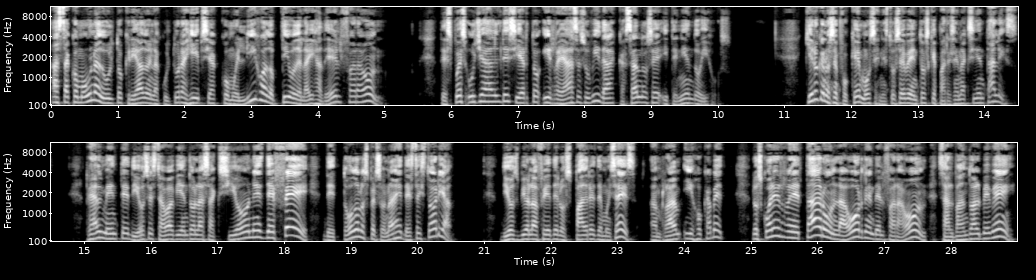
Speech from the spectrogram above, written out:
hasta como un adulto criado en la cultura egipcia como el hijo adoptivo de la hija de el faraón. Después huye al desierto y rehace su vida casándose y teniendo hijos. Quiero que nos enfoquemos en estos eventos que parecen accidentales. Realmente Dios estaba viendo las acciones de fe de todos los personajes de esta historia. Dios vio la fe de los padres de Moisés, Amram y Jocabet, los cuales retaron la orden del faraón, salvando al bebé,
